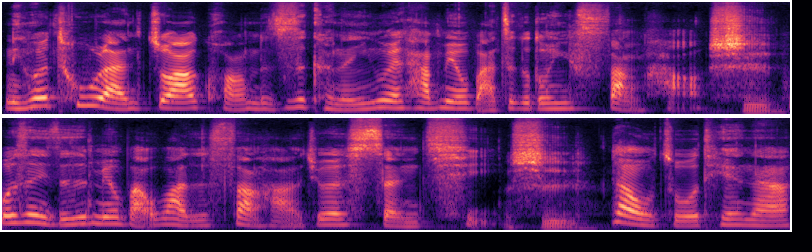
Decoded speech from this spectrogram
你会突然抓狂的，只是可能因为他没有把这个东西放好，是或是你只是没有把袜子放好，就会生气。是，像我昨天呢、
